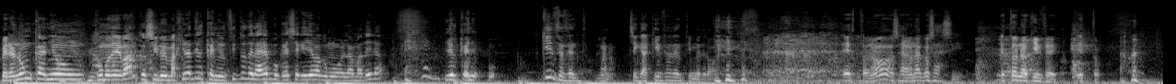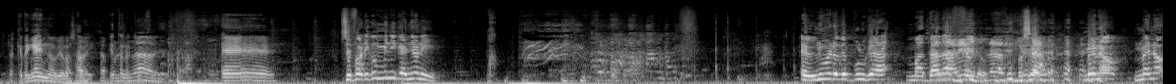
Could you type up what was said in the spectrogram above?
Pero no un cañón como de barco, sino imagínate el cañoncito de la época, ese que lleva como la madera. Y el cañón. 15 centímetros. Bueno, chicas, 15 centímetros. Esto, ¿no? O sea, una cosa así. Esto no es 15, esto. Los que tengáis novio lo sabéis. Esto no es 15. Aproximadamente. Eh, se fabricó un mini cañón y. el número de pulgas matadas cero. O sea, menos, menos.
